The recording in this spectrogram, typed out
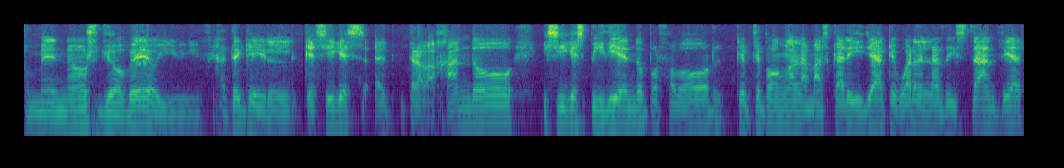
o menos yo veo y fíjate que, el, que sigues eh, trabajando y sigues pidiendo por favor que te pongan la mascarilla, que guarden las distancias,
